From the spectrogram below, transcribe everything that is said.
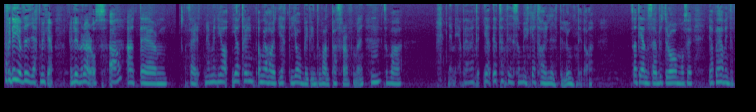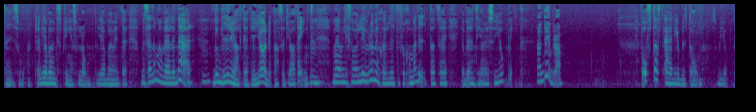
För det gör vi jättemycket. Lurar oss. Ja. Att ehm, så här, nej men jag, jag tar inte, om jag har ett jättejobbigt intervallpass framför mig Mm. så bara nej men jag behöver inte, jag, jag tar inte i så mycket, jag tar det lite lugnt idag. Så att jag ändå så här byter om och så, jag behöver inte ta i så hårt. Eller jag behöver inte springa så långt. Eller jag behöver inte. Men sen när man väl är där, då blir det ju alltid att jag gör det passet jag har tänkt. Men liksom jag lurar mig själv lite för att komma dit. Att så här, jag behöver inte göra det så jobbigt. Men det är bra. För oftast är det ju att byta om som är jobbigt.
